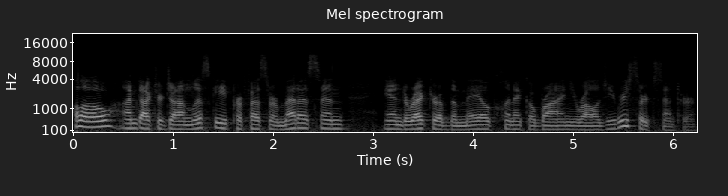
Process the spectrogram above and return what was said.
Hello, I'm Dr. John Lieske, Professor of Medicine and Director of the Mayo Clinic O'Brien Urology Research Center.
